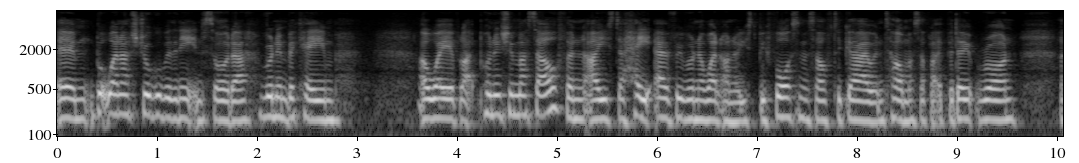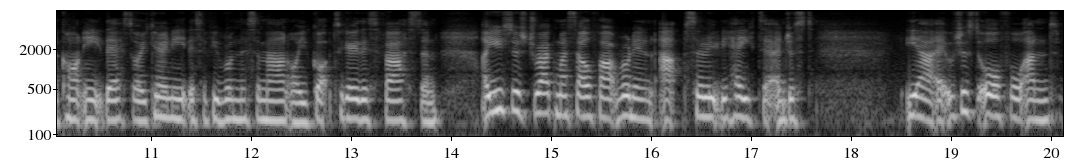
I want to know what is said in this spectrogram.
Um, but when I struggled with an eating disorder, running became a way of like punishing myself and I used to hate every run I went on. I used to be forcing myself to go and tell myself like if I don't run, I can't eat this or you can only eat this if you run this amount or you've got to go this fast and I used to just drag myself out running and absolutely hate it and just yeah, it was just awful and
